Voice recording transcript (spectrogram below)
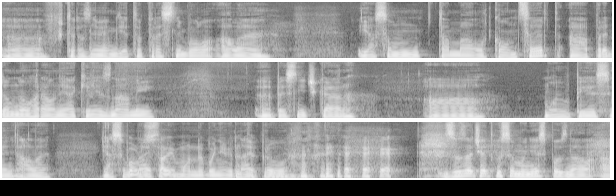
Uh, už teraz neviem, kde to presne bolo, ale ja som tam mal koncert a predo mnou hral nejaký neznámy e, pesničkár a moju pieseň, ale ja som Paul najprv, Simon nebo niekto najprv zo začiatku som mu nespoznal a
